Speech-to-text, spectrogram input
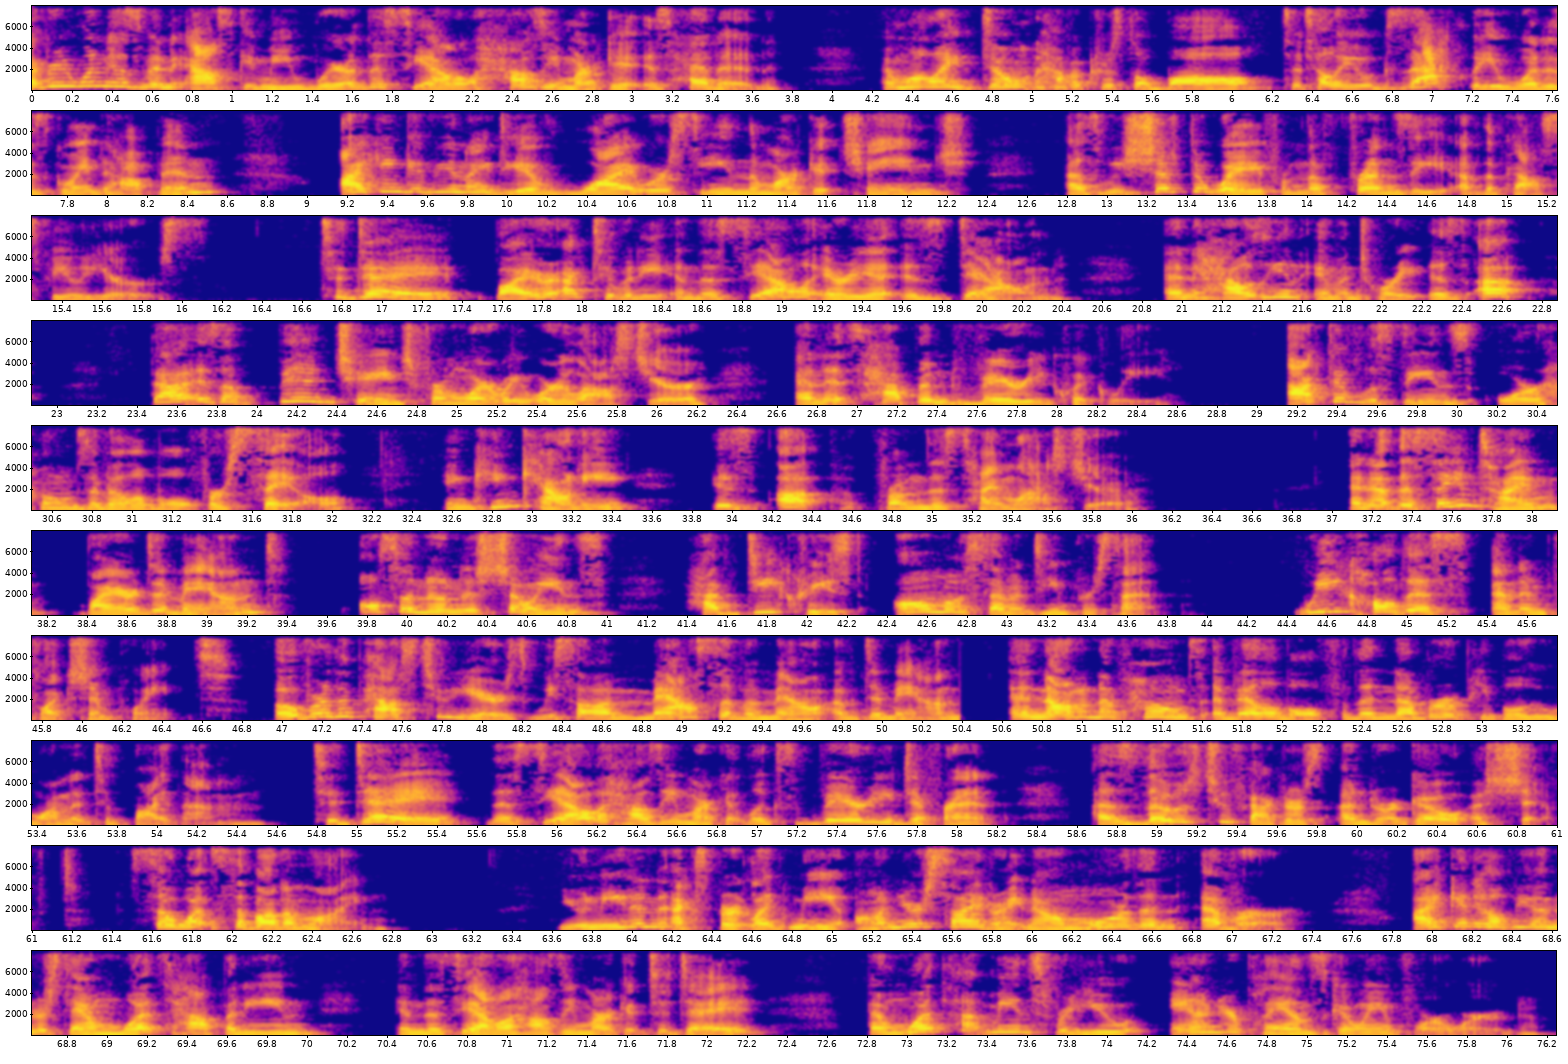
Everyone has been asking me where the Seattle housing market is headed. And while I don't have a crystal ball to tell you exactly what is going to happen, I can give you an idea of why we're seeing the market change as we shift away from the frenzy of the past few years. Today, buyer activity in the Seattle area is down and housing inventory is up. That is a big change from where we were last year, and it's happened very quickly. Active listings or homes available for sale in King County is up from this time last year. And at the same time, buyer demand, also known as showings, have decreased almost 17%. We call this an inflection point. Over the past two years, we saw a massive amount of demand and not enough homes available for the number of people who wanted to buy them. Today, the Seattle housing market looks very different as those two factors undergo a shift. So what's the bottom line? You need an expert like me on your side right now more than ever. I can help you understand what's happening in the Seattle housing market today and what that means for you and your plans going forward.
